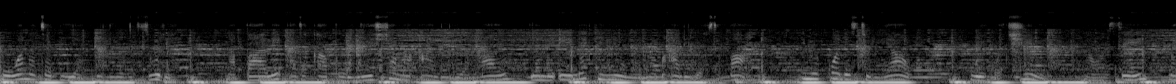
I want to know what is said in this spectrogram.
kuwa na tabia iliyo nzuri, na pale atakapoonyesha maadili ambayo yameenda kinyume na maadili ya Wasambaa, imekuwa desturi yao kuwekwa chini na wazee na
